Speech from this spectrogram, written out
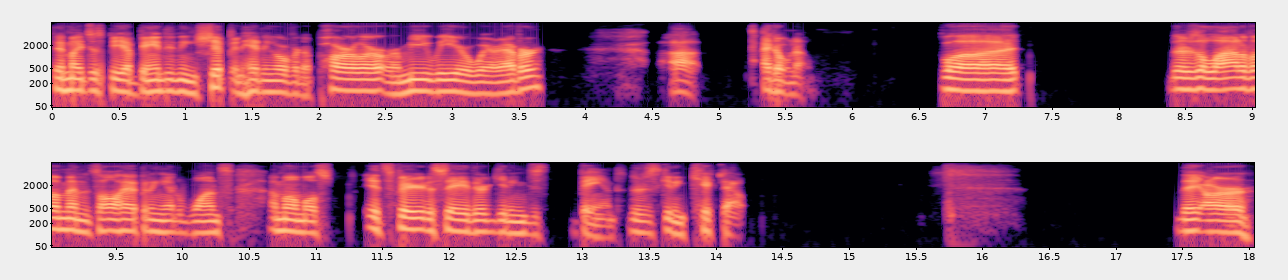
They might just be abandoning ship and heading over to Parler or MeWe or wherever. Uh, I don't know, but there's a lot of them, and it's all happening at once. I'm almost. It's fair to say they're getting just banned. They're just getting kicked out. They are.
